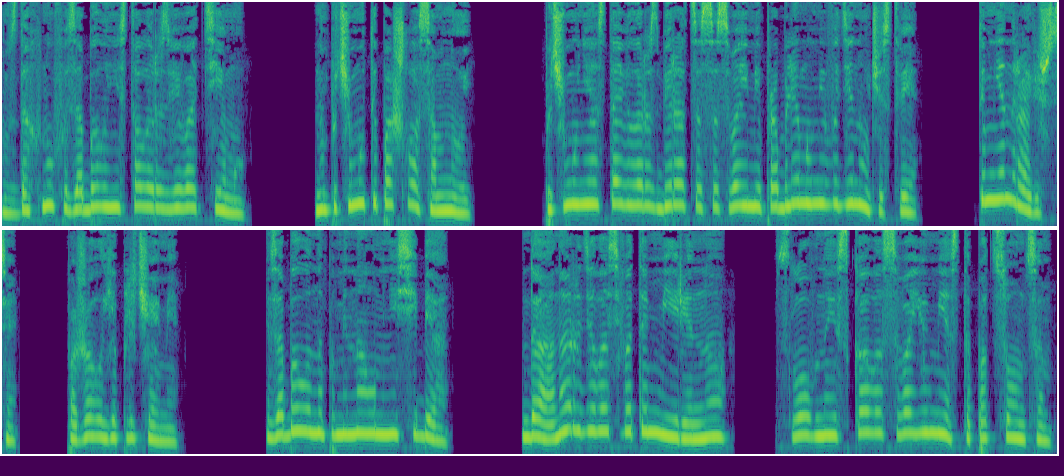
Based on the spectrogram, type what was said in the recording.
Вздохнув, Изабелла не стала развивать тему. «Но почему ты пошла со мной? Почему не оставила разбираться со своими проблемами в одиночестве? Ты мне нравишься», — пожала я плечами. Изабелла напоминала мне себя. Да, она родилась в этом мире, но словно искала свое место под солнцем.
